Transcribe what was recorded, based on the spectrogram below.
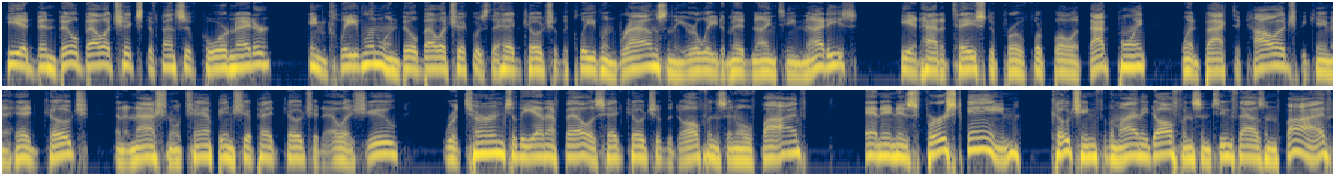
he had been Bill Belichick's defensive coordinator in Cleveland when Bill Belichick was the head coach of the Cleveland Browns in the early to mid 1990s. He had had a taste of pro football at that point, went back to college, became a head coach and a national championship head coach at LSU, returned to the NFL as head coach of the Dolphins in 05. And in his first game coaching for the Miami Dolphins in 2005,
